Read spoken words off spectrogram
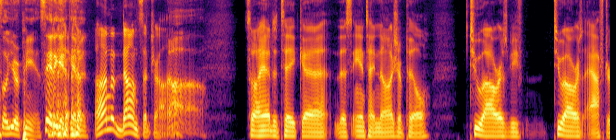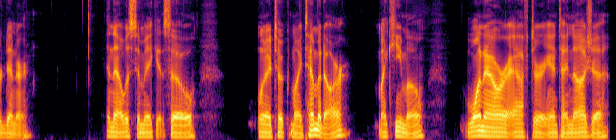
so European. Say it again, Kevin. Ondansetron. Ah. So I had to take uh, this anti-nausea pill two hours be- two hours after dinner, and that was to make it so when I took my Temodar, my chemo, one hour after anti-nausea,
